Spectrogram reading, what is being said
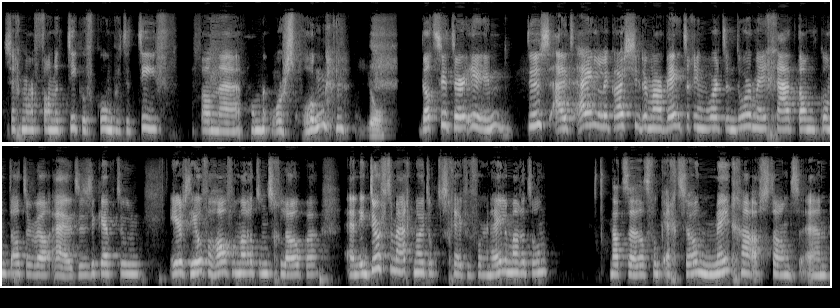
zeg maar fanatiek of competitief van, van de oorsprong. Joh dat zit erin. Dus uiteindelijk, als je er maar beter in wordt en door mee gaat, dan komt dat er wel uit. Dus ik heb toen eerst heel veel halve marathons gelopen. En ik durfde me eigenlijk nooit op te schrijven voor een hele marathon. Dat, uh, dat vond ik echt zo'n mega afstand. En,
